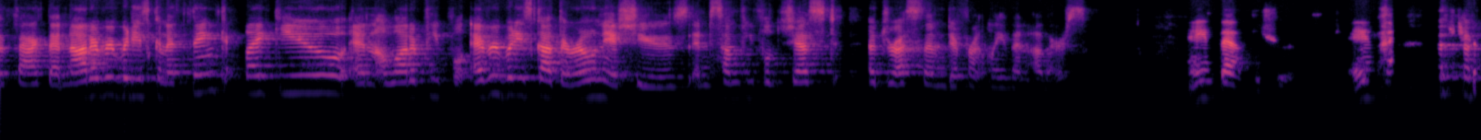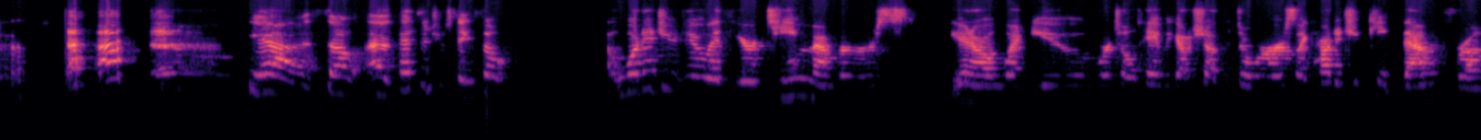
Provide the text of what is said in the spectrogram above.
the fact that not everybody's going to think like you and a lot of people everybody's got their own issues and some people just address them differently than others ain't that the truth ain't that the truth yeah so uh, that's interesting so what did you do with your team members you know when you were told hey we got to shut the doors like how did you keep them from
